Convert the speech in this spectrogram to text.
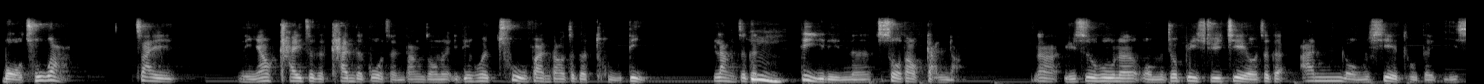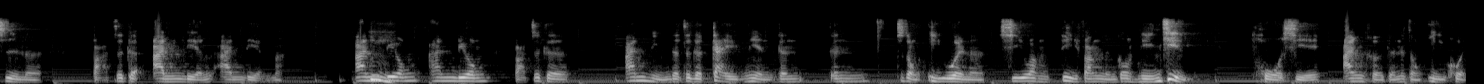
某出啊，在你要开这个龛的过程当中呢，一定会触犯到这个土地。让这个地灵呢受到干扰，嗯、那于是乎呢，我们就必须借由这个安龙谢土的仪式呢，把这个安联安联嘛，安宁安宁，把这个安宁的这个概念跟跟这种意味呢，希望地方能够宁静、妥协、安和的那种意会。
